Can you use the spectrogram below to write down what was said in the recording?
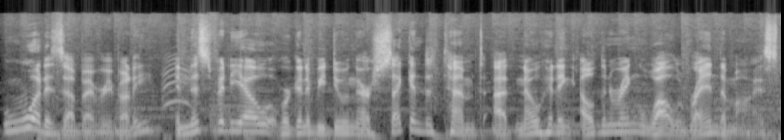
What is up everybody? In this video, we're going to be doing our second attempt at no-hitting Elden Ring while randomized.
